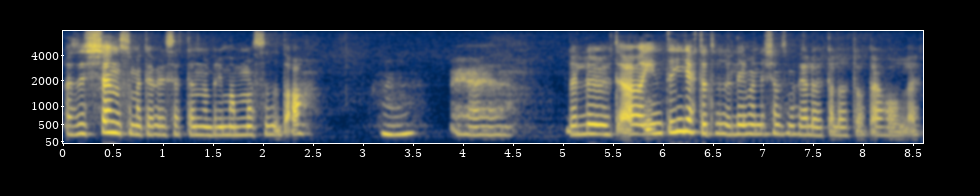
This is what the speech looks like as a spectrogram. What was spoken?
Alltså det känns som att jag vill sätta henne på din mammas sida. Mm. Eh, Det lutar, inte jättetydlig men det känns som att jag lutar lite åt det hållet.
